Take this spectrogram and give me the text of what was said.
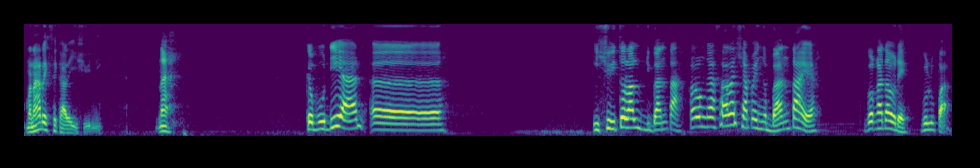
Menarik sekali isu ini. Nah, kemudian uh, isu itu lalu dibantah. Kalau nggak salah siapa yang ngebantah ya? Gue nggak tahu deh, gue lupa.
